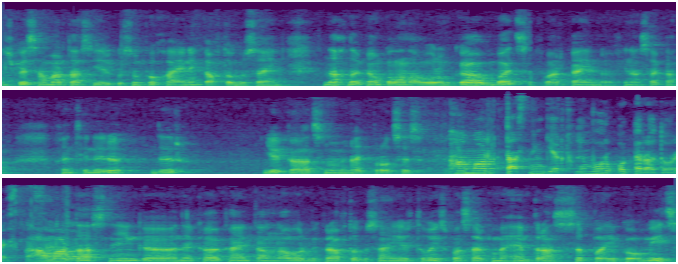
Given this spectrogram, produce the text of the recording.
ինչպես համար 12-ում փոխարինենք ավտոբուսային։ Նախնական պլանավորում կա, բայց վարկային ֆինանսական խնդիրները դեռ երկարացնում են այդ process-ը։ Համար 15 երթուղին որ օպերատոր է սպասարկում։ Համար 15 ներքաղաքային կանոնավոր միկրոավտոբուսային երթուղին սպասարկում է M-Trans SP-ի կողմից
